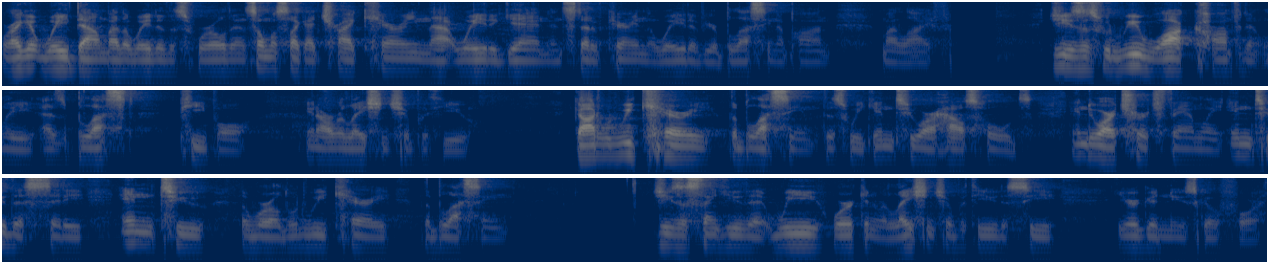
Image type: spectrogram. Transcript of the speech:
Or I get weighed down by the weight of this world, and it's almost like I try carrying that weight again instead of carrying the weight of your blessing upon my life. Jesus, would we walk confidently as blessed people in our relationship with you? God, would we carry the blessing this week into our households, into our church family, into this city, into the world? Would we carry the blessing? Jesus, thank you that we work in relationship with you to see your good news go forth.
